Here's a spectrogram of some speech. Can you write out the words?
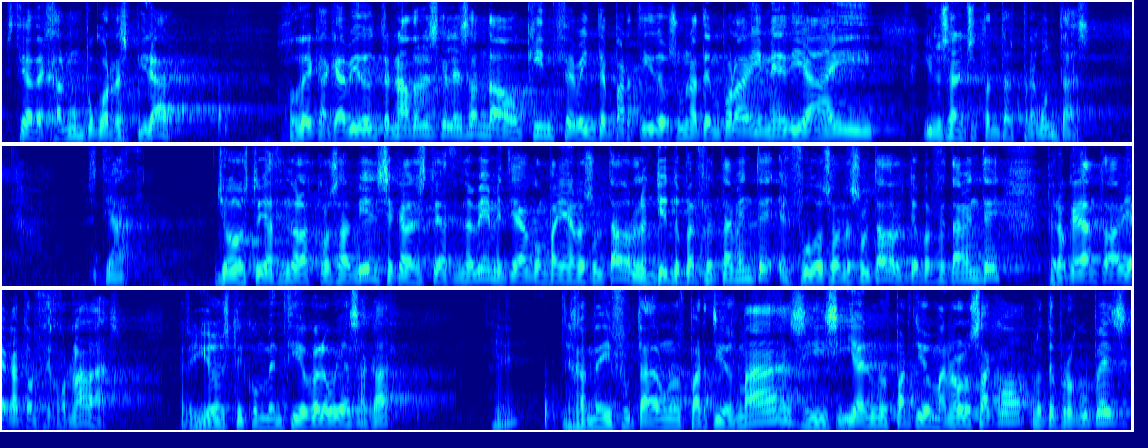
Hostia, dejarme un poco respirar. Joder, que aquí ha habido entrenadores que les han dado 15, 20 partidos, una temporada y media y, y nos han hecho tantas preguntas. Hostia, yo estoy haciendo las cosas bien, sé que las estoy haciendo bien, me tiene que acompañar resultados, lo entiendo perfectamente, el fútbol son resultados, lo entiendo perfectamente, pero quedan todavía 14 jornadas. Pero yo estoy convencido que lo voy a sacar. ¿eh? Déjame disfrutar unos partidos más y si ya en unos partidos más no lo saco, no te preocupes,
